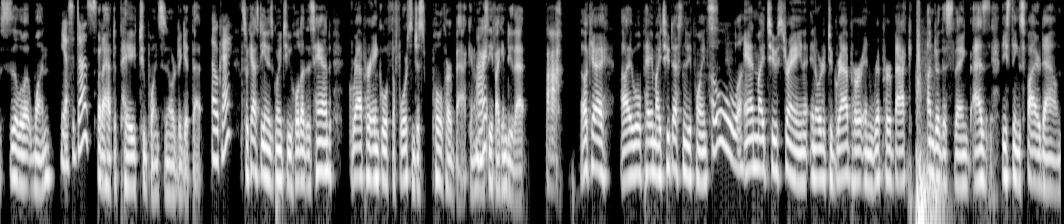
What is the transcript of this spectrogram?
silhouette one, yes it does but I have to pay two points in order to get that. okay So Castian is going to hold out his hand, grab her ankle with the force, and just pull her back. And I'm going right. to see if I can do that. Ah. Okay. I will pay my two destiny points oh and my two strain in order to grab her and rip her back under this thing as these things fire down.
